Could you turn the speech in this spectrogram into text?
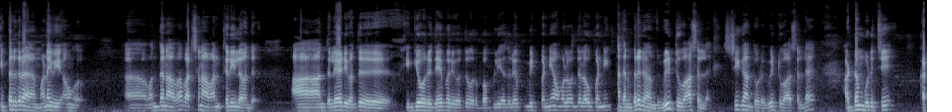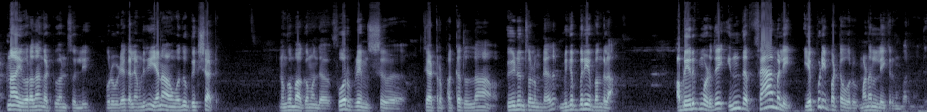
இப்போ இருக்கிற மனைவி அவங்க வந்தனாவா வர்ச்சனாவான்னு தெரியல வந்து. அந்த லேடி வந்து இங்கே ஒரு இதே மாதிரி வந்து ஒரு பப்ளி அதில் மீட் பண்ணி அவங்கள வந்து லவ் பண்ணி அதன் பிறகு அந்த வீட்டு வாசலில் ஸ்ரீகாந்தோட வீட்டு வாசலில் அடம் பிடிச்சி கட்டினா இவரை தான் கட்டுவேன்னு சொல்லி ஒரு வழியாக கல்யாணம் பண்ணி ஏன்னா அவங்க வந்து பிக் ஷாட் நுங்கம்பாக்கம் அந்த ஃபோர் பிரேம்ஸ் தேட்டர் பக்கத்தில் தான் வீடுன்னு சொல்ல முடியாது மிகப்பெரிய பங்களா அப்படி இருக்கும் பொழுது இந்த ஃபேமிலி எப்படிப்பட்ட ஒரு மனநிலைக்கு இருக்கும் பாருங்கள் வந்து.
